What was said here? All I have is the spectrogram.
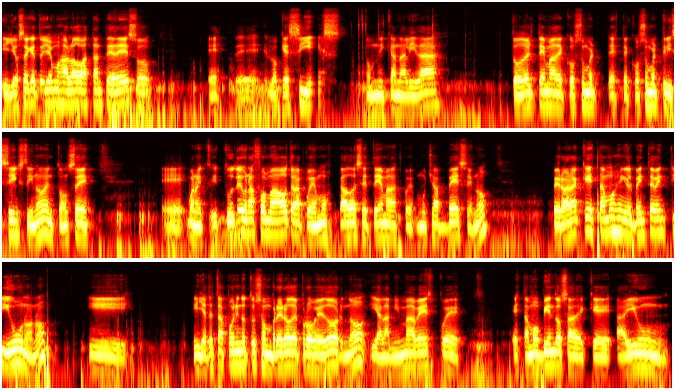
y yo sé que tú y yo hemos hablado bastante de eso, este, lo que es CX, omnicanalidad, todo el tema de Consumer, este, Consumer 360, ¿no? Entonces, eh, bueno, y, tú de una forma u otra, pues hemos tocado ese tema pues muchas veces, ¿no? Pero ahora que estamos en el 2021, ¿no? Y y ya te estás poniendo tu sombrero de proveedor, ¿no? Y a la misma vez, pues, estamos viendo, o sea, de que hay un,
